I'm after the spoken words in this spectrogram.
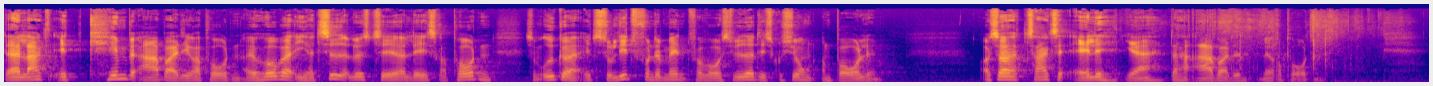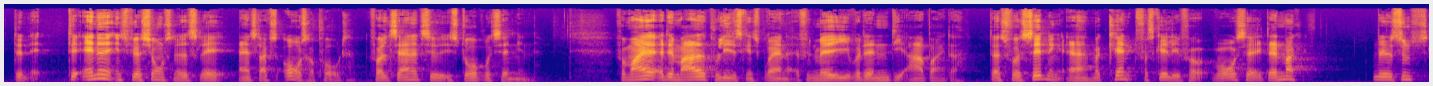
Der er lagt et kæmpe arbejde i rapporten, og jeg håber, at I har tid og lyst til at læse rapporten, som udgør et solidt fundament for vores videre diskussion om borgerløn. Og så tak til alle jer, der har arbejdet med rapporten. Den, det andet inspirationsnedslag er en slags årsrapport for Alternativet i Storbritannien. For mig er det meget politisk inspirerende at følge med i, hvordan de arbejder. Deres forudsætning er markant forskellige fra vores her i Danmark, men jeg synes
